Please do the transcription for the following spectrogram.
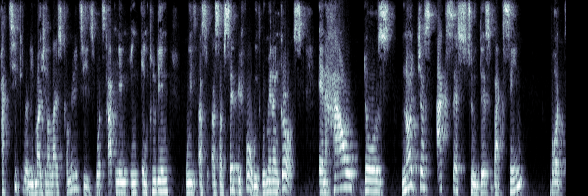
particularly marginalized communities? What's happening, in, including with, as, as I've said before, with women and girls? And how does not just access to this vaccine, but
